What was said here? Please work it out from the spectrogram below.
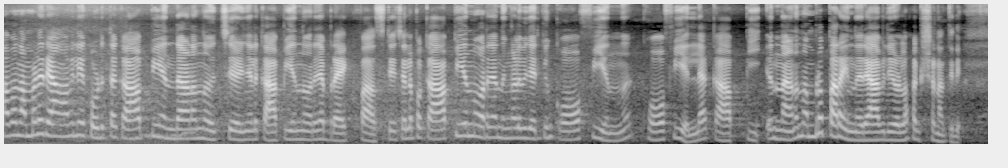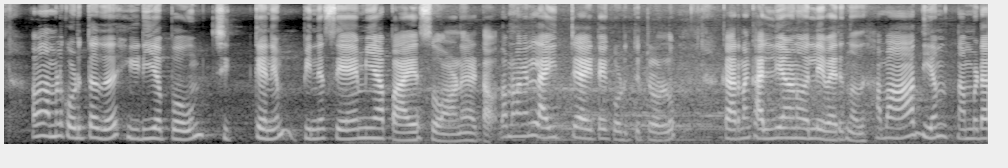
അപ്പോൾ നമ്മൾ രാവിലെ കൊടുത്ത കാപ്പി എന്താണെന്ന് വെച്ച് കഴിഞ്ഞാൽ കാപ്പി എന്ന് പറഞ്ഞാൽ ബ്രേക്ക്ഫാസ്റ്റ് ചിലപ്പോൾ കാപ്പി എന്ന് പറഞ്ഞാൽ നിങ്ങൾ വിചാരിക്കും കോഫി എന്ന്. കോഫിയല്ല കാപ്പി എന്നാണ് നമ്മൾ പറയുന്നത് രാവിലെയുള്ള ഭക്ഷണത്തിൽ അപ്പോൾ നമ്മൾ കൊടുത്തത് ഇടിയപ്പവും ചിക്കനും പിന്നെ സേമിയ പായസവുമാണ് കേട്ടോ. നമ്മളങ്ങനെ ലൈറ്റായിട്ടേ കൊടുത്തിട്ടുള്ളൂ. കാരണം കല്യാണമല്ലേ വരുന്നത്. അപ്പോൾ ആദ്യം നമ്മുടെ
